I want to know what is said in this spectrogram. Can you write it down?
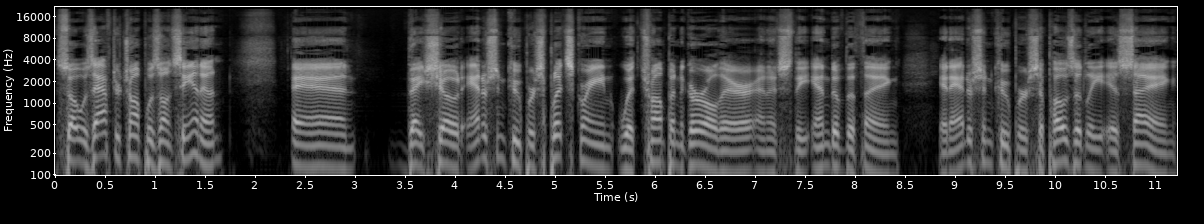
So it was after Trump was on CNN, and they showed Anderson Cooper split screen with Trump and the girl there, and it's the end of the thing. And Anderson Cooper supposedly is saying,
